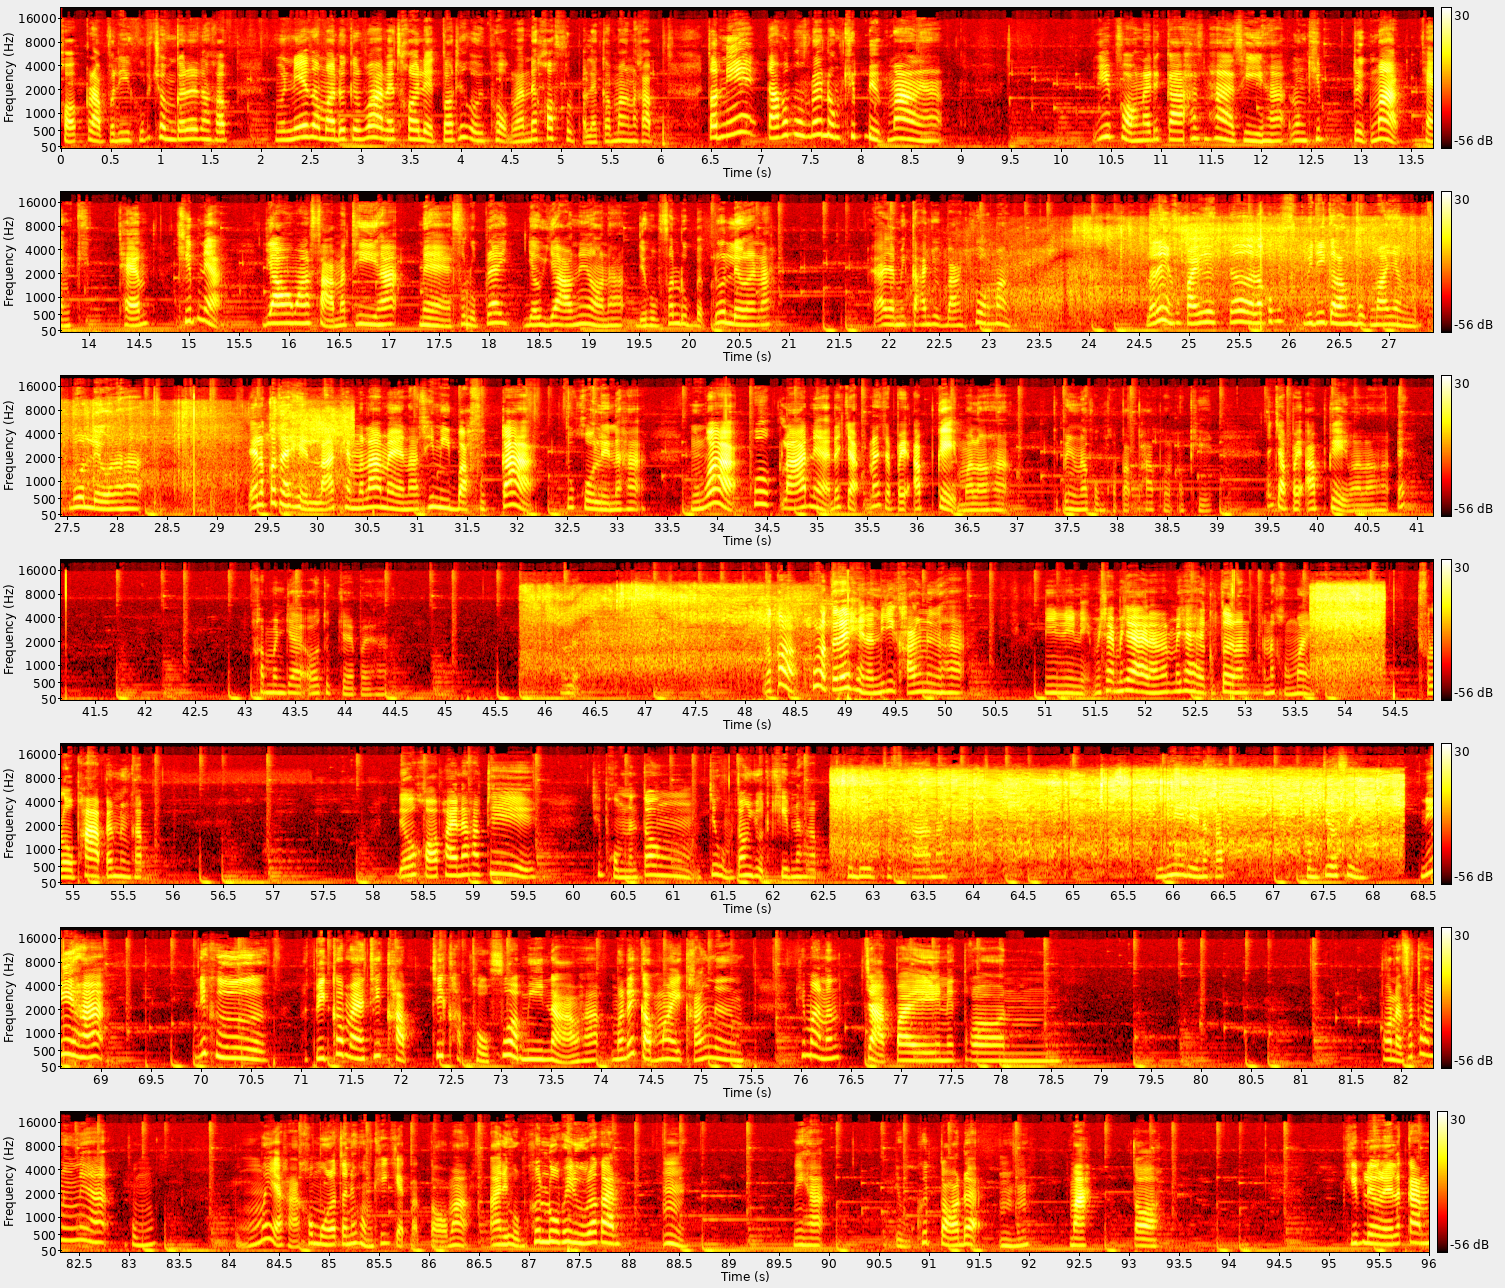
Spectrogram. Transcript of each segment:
ขอกลับสวัสดีคุณผู้ชมกันด้วยนะครับ วันนี้เรามาดูกันว่าในทอยเลทตอนที่66นั้นได้ข้อสรุปอะไรกันบ้างนะครับ ตอนนี้ดาวพระบูมได้ลงคลิปดึกมากเลยฮะ22นาฬิกา55นาทีฮะลงคลิปดึกมากแถมแถมคลิปเนี่ยยาวมา3นาทีฮะแหมสรุปได้ยาวๆแน่นอนนะฮะเดี๋ยวผมสรุปแบบรวดเร็วเลยนะอาจจะมีการหยุดบางช่วงบ้างแล้วได้เห็นสไปเดอร์แล้วก็วิดีกำลังบุกมาอย่างรวดเร็วนะฮะ แล้วเราก็จะเห็นร้านแคมเมราแมนนะที่มีบาฟุก้าทุกคนเลยนะฮะเหมือนว่าพวกร้านเนี่ยได้จะน่าจะไปอัปเกรดมาแล้วฮะเดี๋ยวเป็นนะผมขอปรับภาพก่อนโอเคน่าจะไปอัปเกรดมาแล้วฮะเอ๊ะคำบรรยายอ๋อตกใจไปฮะนั่นแหละแล้วก็พวกเราจะได้เห็นอันนี้อีกครั้งหนึ่งฮะนี่นี่นี่ไม่ใช่ไม่ใช่อันนั้นไม่ใช่เฮลิคอปเตอร์นั้นอันนั้นของใหม่โฟลว์ภาพแป๊บหนึ่งครับ เดี๋ยวขออภัยนะครับที่ที่ผมนั้นต้องที่ผมต้องหยุดคลิปนะครับ คุณดูช้าๆนะดูนี่ดีนะครับ ผมเจอสิ่ง นี่ฮะ นี่คือสปีกเกอร์แมนที่ขับที่ขับโถฟั่วมีหนาวฮะ มันได้กลับมาอีกครั้งหนึ่งที่มันนั้นจากไปในตอน ตอนไหนสักตอนนึงเนี่ยฮะผมผมไม่อยากหาข้อมูลแล้วตอนนี้ผมขี้เกียจตัดต่อมากอะเดี๋ยวผมขึ้นรูปให้ดูแล้วกัน อืม นี่ฮะ เดี๋ยวขึ้นต่อด้วย อือฮึมา ต่อ คลิปเร็วเลยล้วกัน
